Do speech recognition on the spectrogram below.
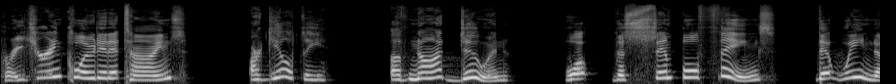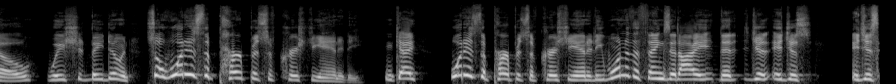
preacher included at times, are guilty of not doing what the simple things that we know we should be doing. So, what is the purpose of Christianity? Okay, what is the purpose of Christianity? One of the things that I that it just it just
